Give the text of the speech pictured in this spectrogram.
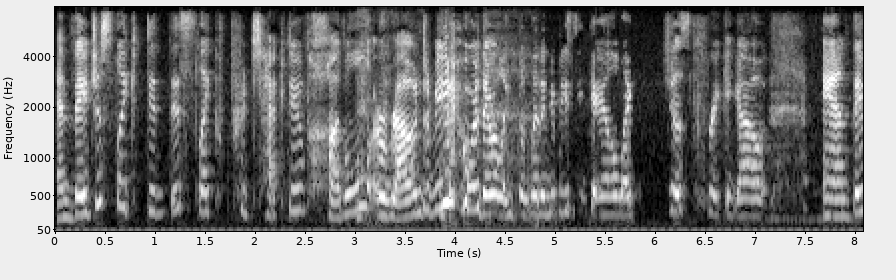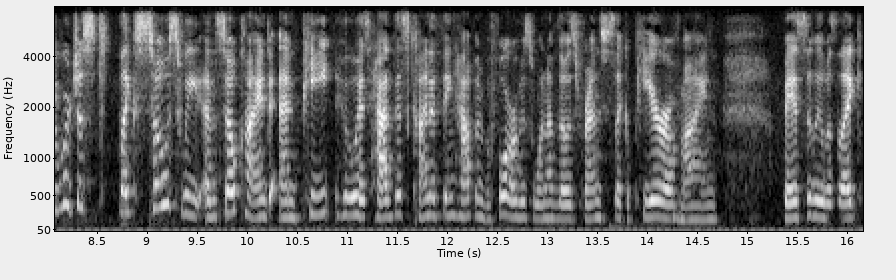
and they just like did this like protective huddle around me where they were like the Lynn BC Gale like just freaking out. And they were just like so sweet and so kind. And Pete, who has had this kind of thing happen before, who's one of those friends who's like a peer of mine, basically was like,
